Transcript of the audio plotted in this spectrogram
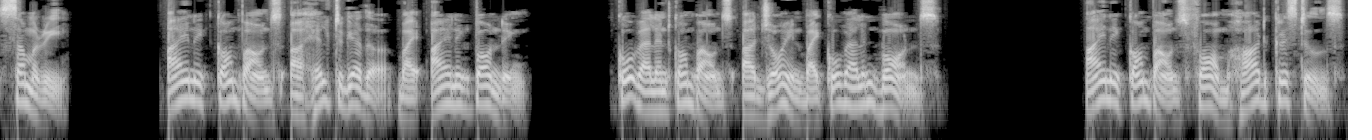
Summary Ionic compounds are held together by ionic bonding. Covalent compounds are joined by covalent bonds. Ionic compounds form hard crystals.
